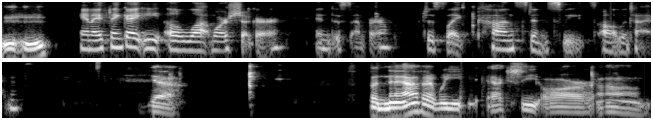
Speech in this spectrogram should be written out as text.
Mm-hmm. And I think I eat a lot more sugar in December, just like constant sweets all the time. Yeah. So now that we actually are, um,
